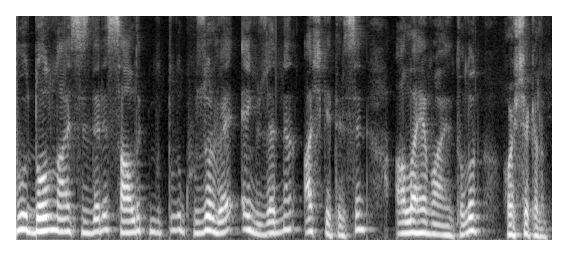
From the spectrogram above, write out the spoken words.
bu dolunay sizlere sağlık, mutluluk, huzur ve en güzelinden aşk getirsin. Allah'a emanet olun. Hoşçakalın.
